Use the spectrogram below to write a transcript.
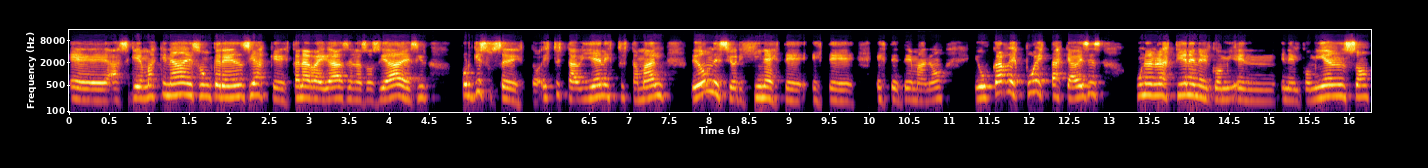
Eh, así que más que nada son creencias que están arraigadas en la sociedad, de decir, ¿por qué sucede esto? ¿Esto está bien? ¿Esto está mal? ¿De dónde se origina este, este, este tema? ¿no? Y buscar respuestas que a veces uno no las tiene en el, en, el comienzo,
